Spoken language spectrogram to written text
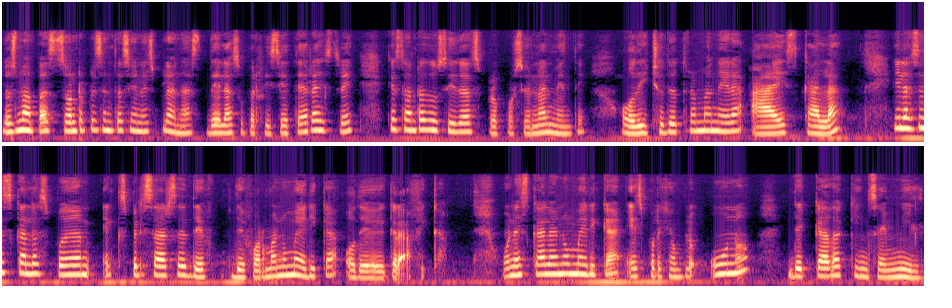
Los mapas son representaciones planas de la superficie terrestre que están reducidas proporcionalmente o dicho de otra manera a escala y las escalas pueden expresarse de, forma numérica o de gráfica. Una escala numérica es, por ejemplo, 1 de cada 15.000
